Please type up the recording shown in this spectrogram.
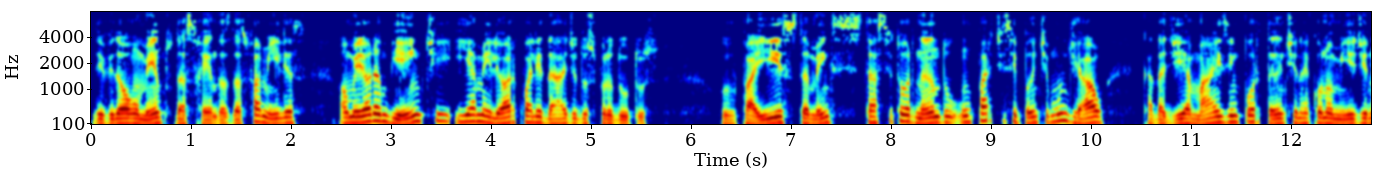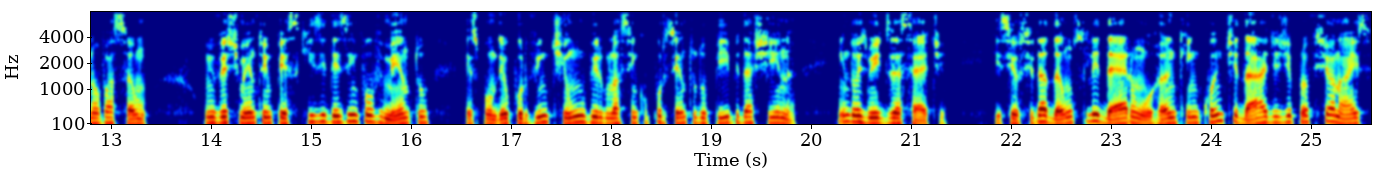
devido ao aumento das rendas das famílias, ao melhor ambiente e à melhor qualidade dos produtos. O país também está se tornando um participante mundial cada dia mais importante na economia de inovação. O investimento em pesquisa e desenvolvimento respondeu por 21,5% do PIB da China em 2017 e seus cidadãos lideram o ranking quantidade de profissionais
